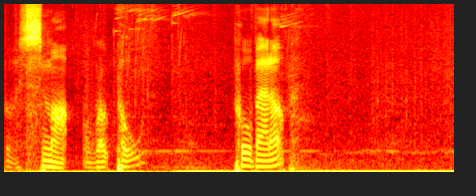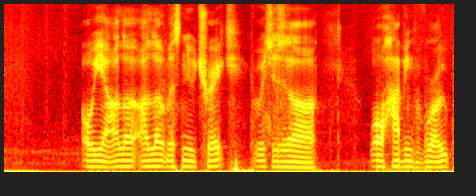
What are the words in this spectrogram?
with a smart rope pull. Pull that up. Oh yeah, I love I love this new trick, which is uh while having the rope,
